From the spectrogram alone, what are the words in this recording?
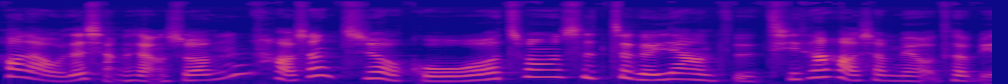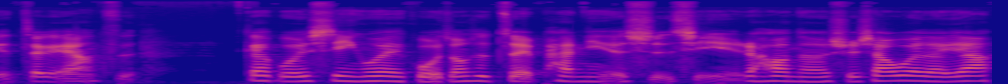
后来我再想想说，嗯，好像只有国中是这个样子，其他好像没有特别这个样子。该不会是因为国中是最叛逆的时期，然后呢，学校为了要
